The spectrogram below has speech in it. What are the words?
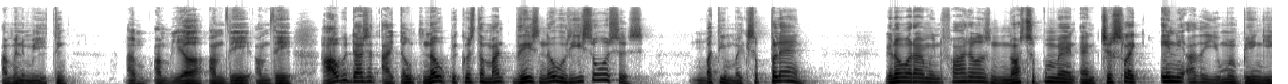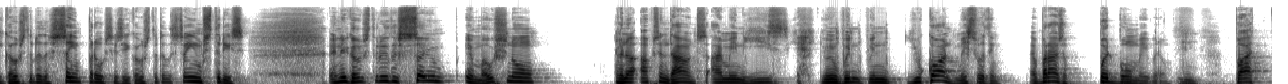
I'm in a meeting. I'm I'm here. I'm there. I'm there. How he does it, I don't know because the man there's no resources, mm. but he makes a plan. You know what I mean? Fadiel is not Superman, and just like any other human being, he goes through the same process. He goes through the same stress, and he goes through the same emotional, you know, ups and downs. I mean, he's you when when you can't mess with him. That brother's a pit bull, me bro. But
